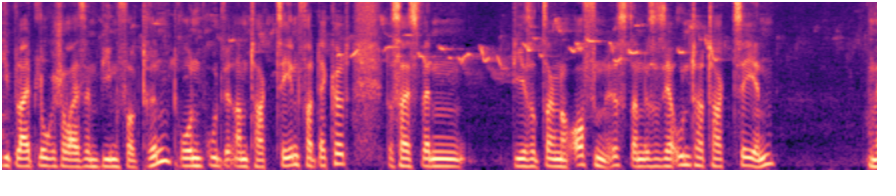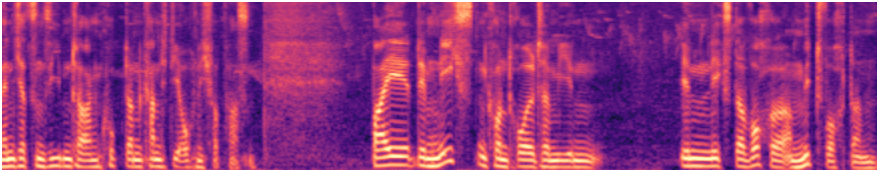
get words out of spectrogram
die bleibt logischerweise im Bienenvolk drin. Drohnenbrut wird am Tag 10 verdeckelt. Das heißt, wenn die sozusagen noch offen ist, dann ist es ja unter Tag 10. Und wenn ich jetzt in sieben Tagen gucke, dann kann ich die auch nicht verpassen. Bei dem nächsten Kontrolltermin in nächster Woche, am Mittwoch dann.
